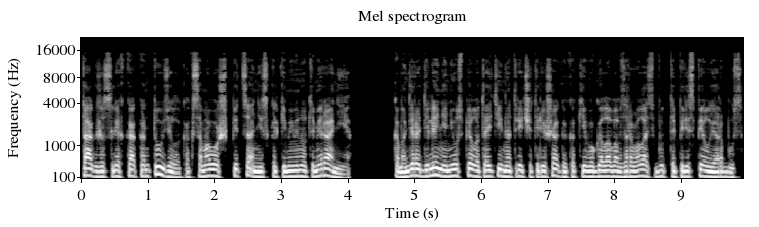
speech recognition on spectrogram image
так же слегка контузило, как самого шпица несколькими минутами ранее. Командир отделения не успел отойти на три-четыре шага, как его голова взорвалась, будто переспелый арбуз.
